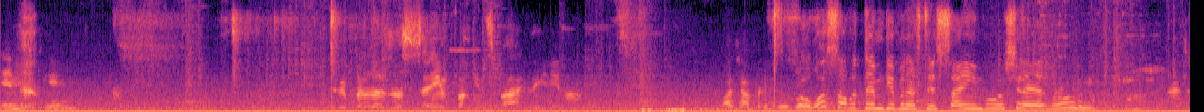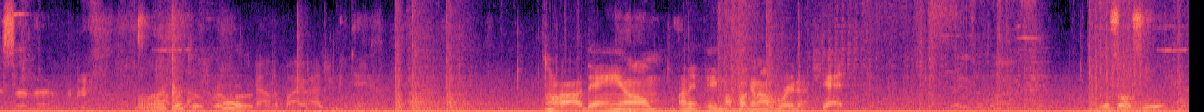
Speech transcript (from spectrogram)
Him again? Did we put it as the same fucking spot, nigga, you know? Watch out for the bush. Bro, what's up with them giving us this same bullshit ass room? I just said that. Like, what the fuck? Found a biohazard container. Aw, damn. I didn't pick my fucking operator. Shit. What's up, fool?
